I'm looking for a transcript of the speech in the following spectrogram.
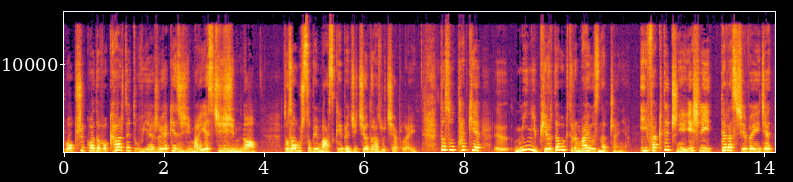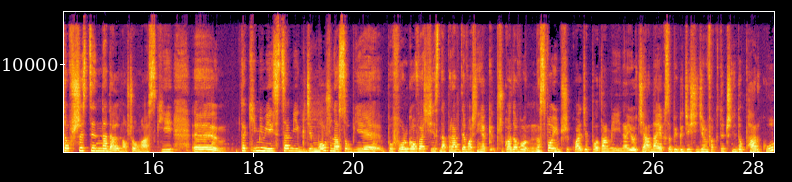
bo przykładowo każdy tu wie, że jak jest zima, jest ci zimno, to załóż sobie maskę i będzie ci od razu cieplej. To są takie mini pierdoły, które mają znaczenie. I faktycznie, jeśli teraz się wyjdzie, to wszyscy nadal noszą maski. Takimi miejscami, gdzie można sobie pofolgować jest naprawdę właśnie jak przykładowo na swoim przykładzie podam i na Jociana, jak sobie gdzieś idziemy faktycznie do parku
